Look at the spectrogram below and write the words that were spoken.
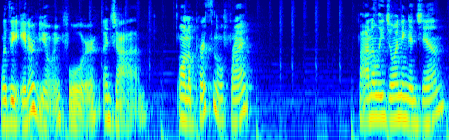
Was it interviewing for a job? On a personal front, finally joining a gym,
